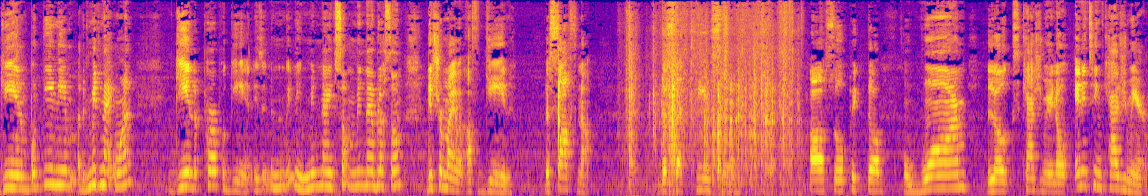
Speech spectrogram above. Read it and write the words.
Gain, what the name? The midnight one. Gain, the purple Gain. Is it the midnight something? Midnight blossom? This remind me of Gain. The softener. Just that clean smell. Also picked up warm luxe cashmere. Now, anything cashmere,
